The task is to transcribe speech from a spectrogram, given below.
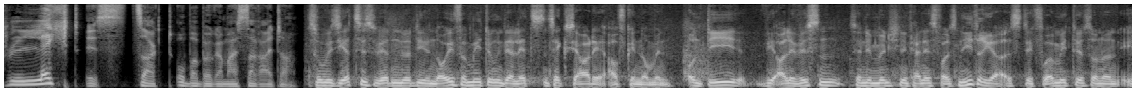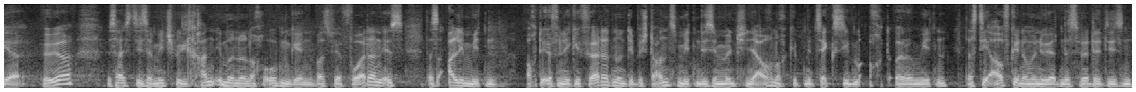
schlecht ist, sagt Oberbürgermeister Reiter. So wie es jetzt ist, werden nur die Neuvermietungen der letzten sechs Jahre aufgenommen. Und die, wie alle wissen, sind in München keinesfalls niedriger als die Vormiete, sondern eher höher. Das heißt, dieser Mietspiegel kann immer nur nach oben gehen. Was wir fordern ist, dass alle Mieten, auch die öffentlich geförderten und die Bestandsmieten, die es in München ja auch noch gibt mit sechs, sieben, acht Euro Mieten, dass die aufgenommen werden. Das würde diesen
